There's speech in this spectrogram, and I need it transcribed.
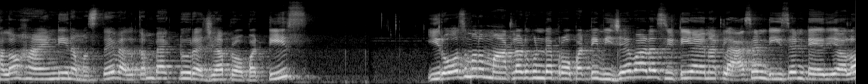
హలో హాయ్ అండి నమస్తే. Welcome back to Raza properties. ఈరోజు మనం మాట్లాడుకునే ప్రాపర్టీ విజయవాడ సిటీ అయిన క్లాస్ అండ్ డీసెంట్ ఏరియాలో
